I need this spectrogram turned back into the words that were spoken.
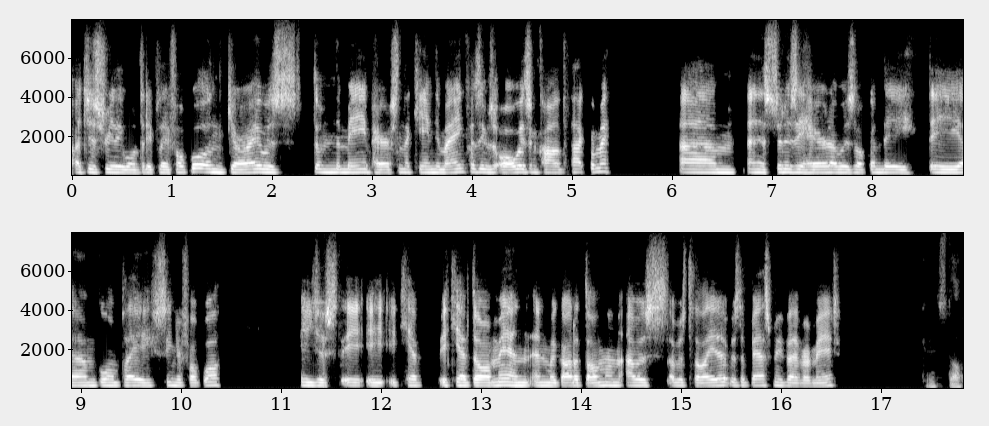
I just really wanted to play football. And Gary was the, the main person that came to mind because he was always in contact with me. Um, and as soon as he heard I was looking to, to um, go and play senior football, he just he, he, kept he kept on me and, and we got it done and I was I was delighted. It was the best move I ever made. Good stuff.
